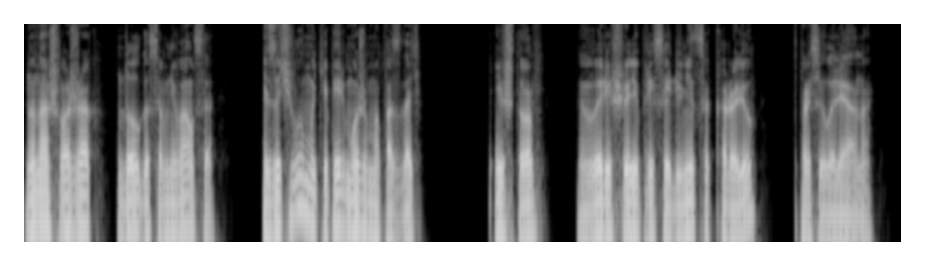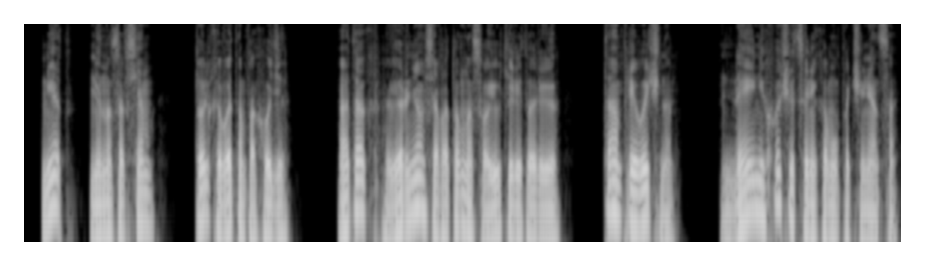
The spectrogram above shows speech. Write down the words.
Но наш вожак долго сомневался, из-за чего мы теперь можем опоздать. «И что, вы решили присоединиться к королю?» — спросила Лиана. «Нет, не на совсем, только в этом походе. А так, вернемся потом на свою территорию. Там привычно. Да и не хочется никому подчиняться.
